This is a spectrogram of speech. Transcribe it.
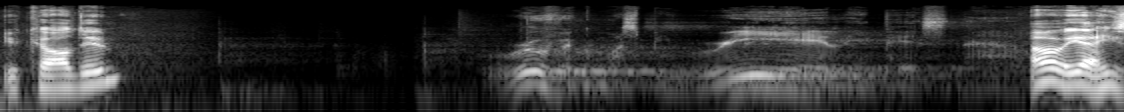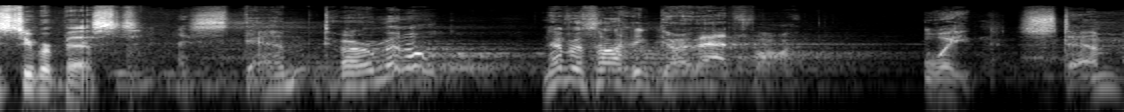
You call, dude? Ruvik must be really pissed now. Oh yeah, he's super pissed. A STEM terminal? Never thought he'd go that far. Wait, STEM?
